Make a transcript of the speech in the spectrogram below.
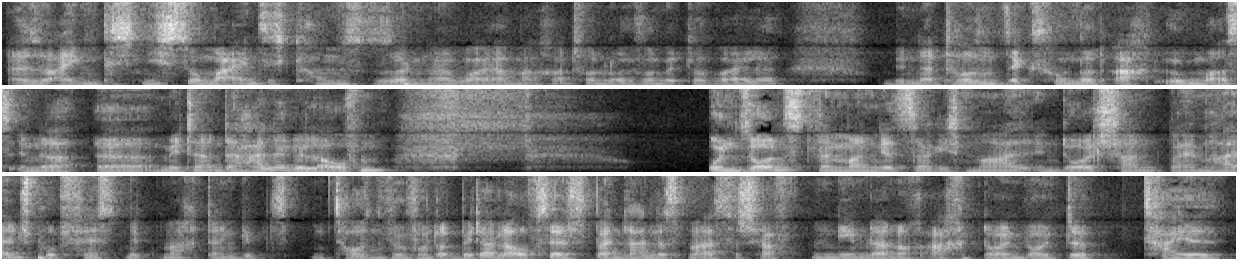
also eigentlich nicht so meins. Ich kann sozusagen, ne, war ja Marathonläufer mittlerweile, bin da 1608 irgendwas in der äh, Meter in der Halle gelaufen. Und sonst, wenn man jetzt, sage ich mal, in Deutschland beim Hallensportfest mitmacht, dann gibt es einen 1500 Meter Lauf. Selbst bei Landesmeisterschaften nehmen da noch acht, neun Leute teil.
